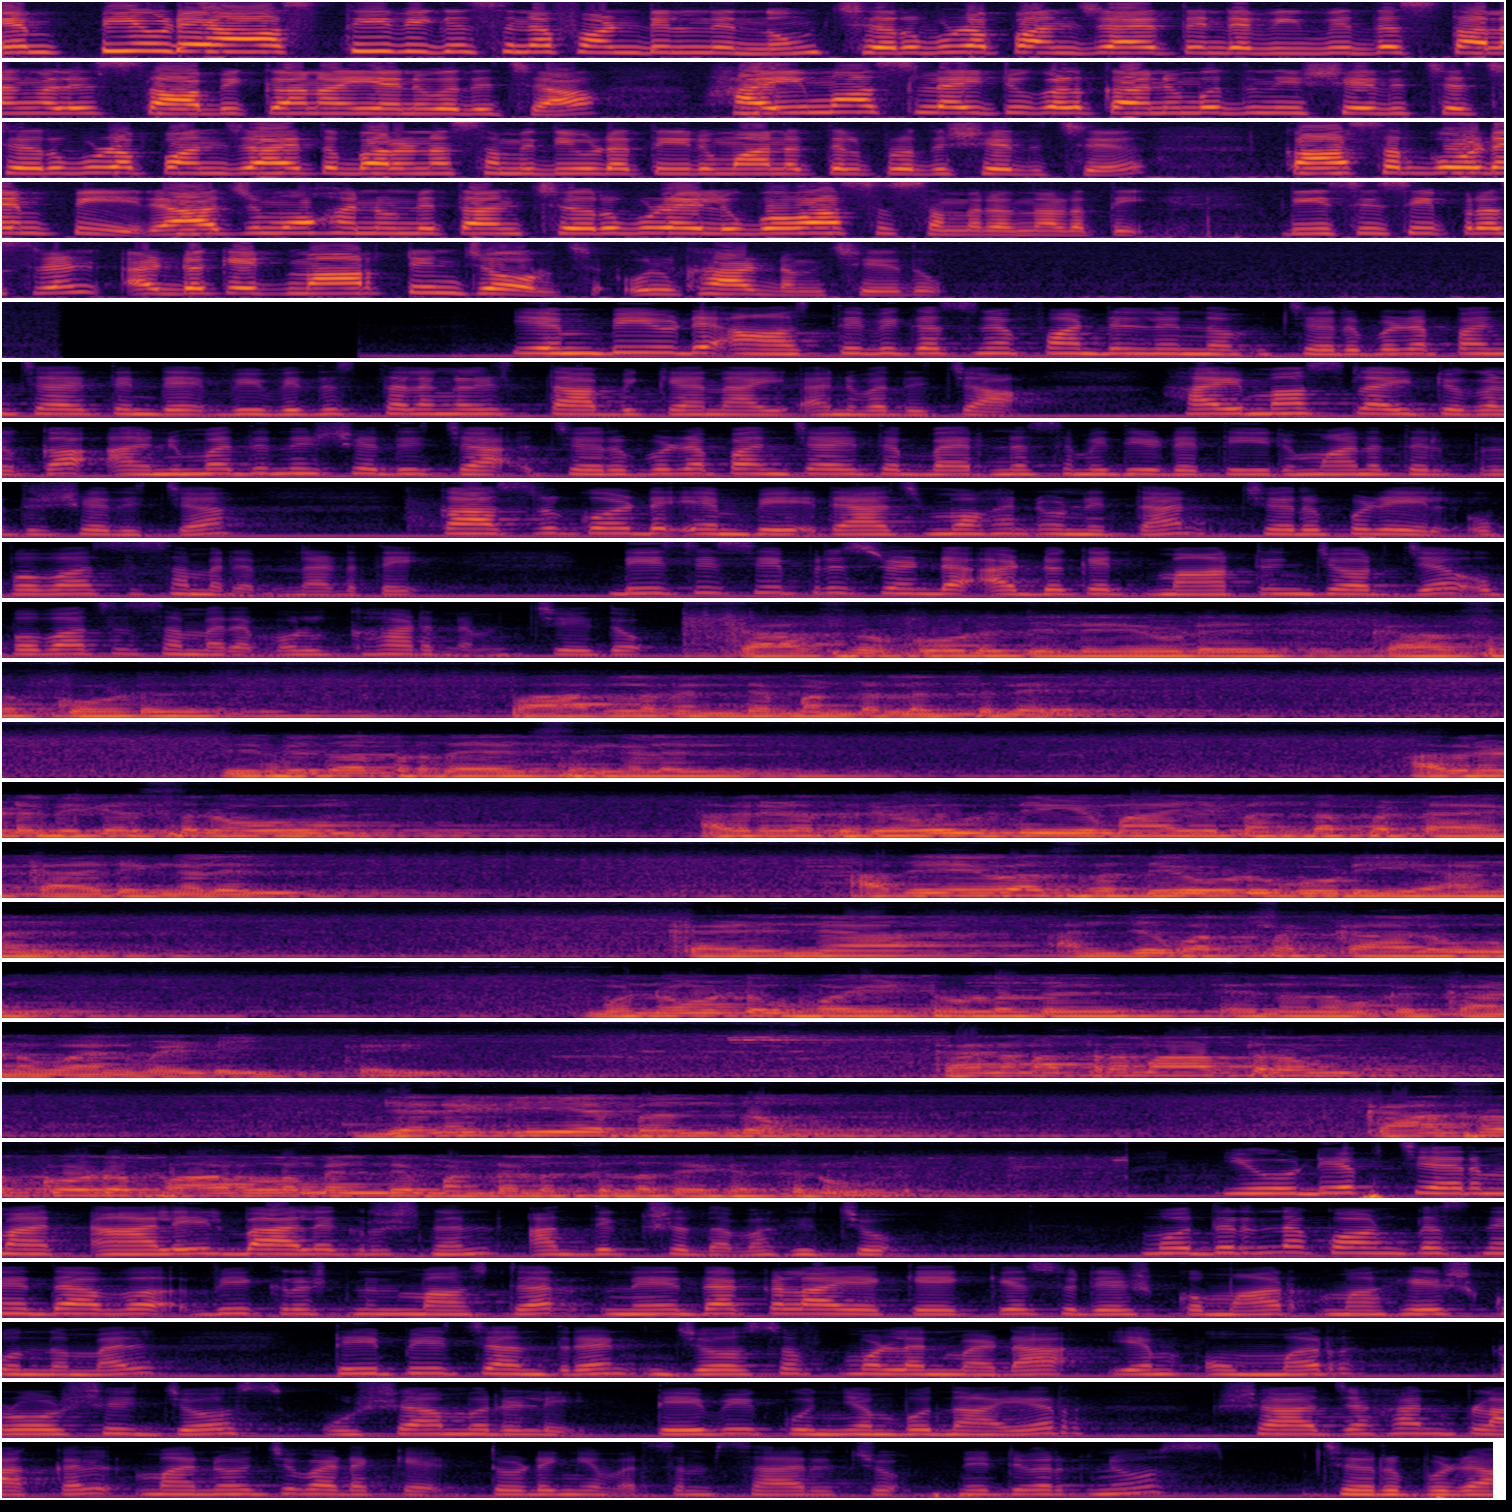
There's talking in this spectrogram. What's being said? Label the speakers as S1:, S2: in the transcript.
S1: M പിയുടെ ആസ്തി വികസന ഫണ്ടിൽ നിന്നും ചെറുപുഴ പഞ്ചായത്തിന്റെ വിവിധ സ്ഥലങ്ങളിൽ സ്ഥാപിക്കാനായി അനുവദിച്ച ഹൈമാസ് ലൈറ്റുകൾക്ക് അനുമതി നിഷേധിച്ച ചെറുപുഴ പഞ്ചായത്ത് ഭരണസമിതിയുടെ തീരുമാനത്തിൽ പ്രതിഷേധിച്ച് കാസർഗോഡ് എം രാജ്മോഹൻ ഉണ്ണിത്താൻ ചെറുപുഴയിൽ ഉപവാസ സമരം നടത്തി. D president advocate Martin George ഉദ്ഘാടനം ചെയ്തു.
S2: എം പിയുടെ ആസ്തി വികസന ഫണ്ടിൽ നിന്നും ചെറുപുഴ പഞ്ചായത്തിന്റെ വിവിധ സ്ഥലങ്ങളിൽ സ്ഥാപിക്കാനായി അനുവദിച്ച. ഹൈമാസ് ലൈറ്റുകൾക്ക് അനുമതി നിഷേധിച്ച ചെറുപുഴ പഞ്ചായത്ത് ഭരണസമിതിയുടെ തീരുമാനത്തിൽ പ്രതിഷേധിച്ച് കാസർഗോഡ് എം പി രാജ്മോഹൻ ഉണ്ണിത്താൻ ചെറുപുഴയിൽ ഉപവാസ സമരം നടത്തി. D C C president advocate Martin George ഉപവാസ സമരം ഉദ്ഘാടനം ചെയ്തു.
S3: കാസർഗോഡ് ജില്ലയുടെ കാസർഗോഡ് പാർലമെന്റ് മണ്ഡലത്തിലെ വിവിധ പ്രദേശങ്ങളിൽ അവരുടെ വികസനവും അവരുടെ പുരോഗതിയുമായി ബന്ധപ്പെട്ട കാര്യങ്ങളിൽ അതീവ ശ്രദ്ധയോടുകൂടിയാണ് കഴിഞ്ഞ അഞ്ച് വർഷക്കാലവും മുന്നോട്ട് പോയിട്ടുള്ളത് എന്ന് നമുക്ക് കാണുവാൻ വേണ്ടി കഴിയും. കാരണം അത്രമാത്രം ജനകീയ ബന്ധം കാസർഗോഡ് പാർലമെന്റ് മണ്ഡലത്തിൽ അദ്ദേഹത്തിനുണ്ട്.
S2: U D F chairman Alayil Balakrishnan അധ്യക്ഷത വഹിച്ചു. മുതിർന്ന കോൺഗ്രസ് നേതാവ് വി കൃഷ്ണൻ മാസ്റ്റർ നേതാക്കളായ K K Suresh Kumar Mahesh Kunnummal T P Chandran Joseph Mullanmada M Ummer Roshi Jose Usha Murali T V Kunhambu Nair Shajahan Plackal Manoj Vadakkal തുടങ്ങിയവർ സംസാരിച്ചു. Network news Cherupuzha.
